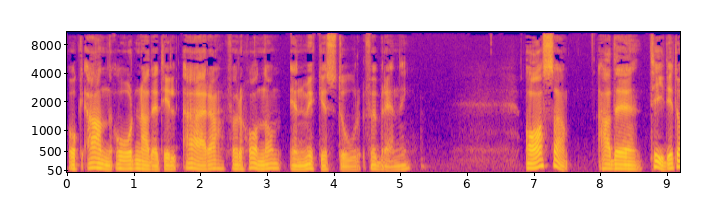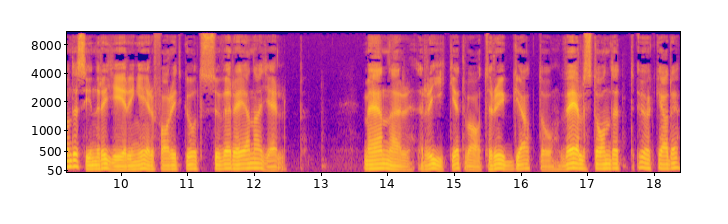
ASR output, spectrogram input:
och anordnade till ära för honom en mycket stor förbränning. Asa hade tidigt under sin regering erfarit Guds suveräna hjälp. Men när riket var tryggat och välståndet ökade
